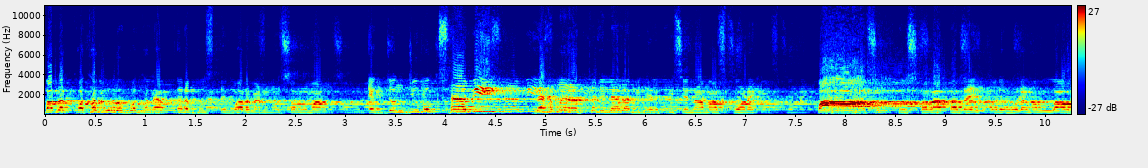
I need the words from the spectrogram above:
বাবা কথাগুলো বললে আপনারা বুঝতে পারবেন মুসলমান, একজন যুবক সাহাবী রহমাতুল আলামিনের পিছে নামাজ পড়ে, পাঁচ ওয়াক্ত সালাত করে বলেন, আল্লাহু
